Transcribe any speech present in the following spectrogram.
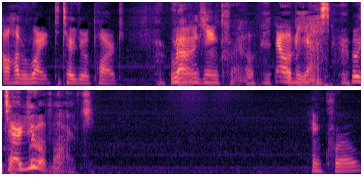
I'll have a right to tear you apart. Wrong King Crow. That will be us who tear you apart. And Crow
